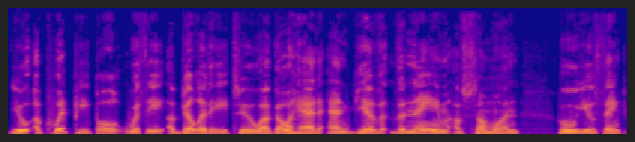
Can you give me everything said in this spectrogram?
You equip people with the ability to uh, go ahead and give the name of someone who you think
